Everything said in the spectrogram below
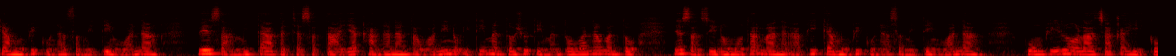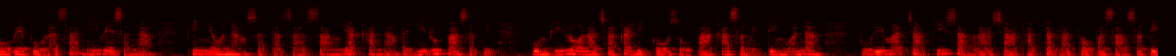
กามุพิกุณาสมิติงวะนัง เวสามิตาปัจจสตายะขานานันตวันนิโน อิทิมันโตชุติมันโตวันนาวันโตยะสังสิโนโมทะมานะอภิกามุพิกุณาสมิติงวะนังกุมพิโลราชกหิโกเวปุรัสสานิเวสนัง พินโยนังสัตตสสสังยักขันนางปยิรูปาสติ กุมพิโลราชกหิโกโสปาคาสมิติงวนัง ปุริมาจัดที่สังราชาทัตตัลัตโถปสาสติ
